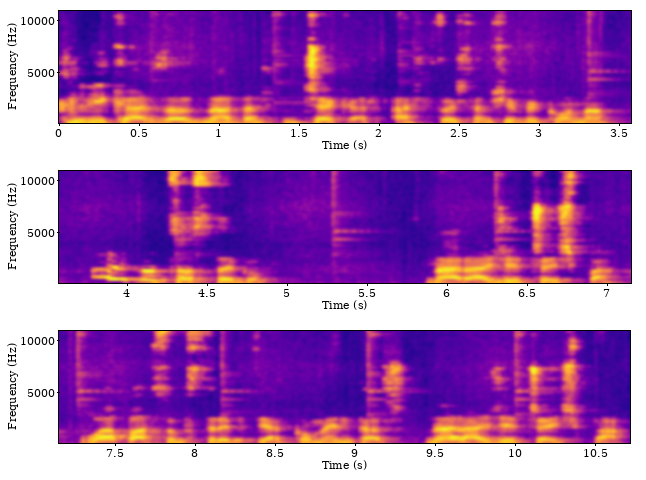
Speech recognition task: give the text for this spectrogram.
klikasz, zaznaczasz i czekasz, aż coś tam się wykona, ale no co z tego? Na razie, cześć pa. Łapa, subskrypcja, komentarz. Na razie, cześć pa.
